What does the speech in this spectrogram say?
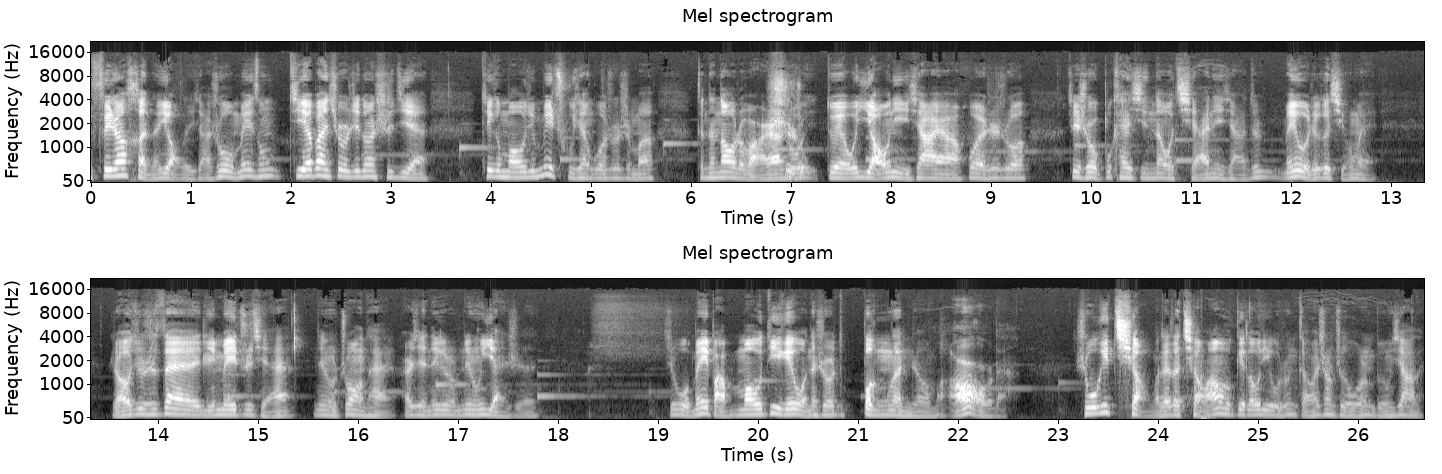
非常狠的咬了一下。说我妹从接半袖这段时间，这个猫就没出现过说什么跟它闹着玩啊，说对我咬你一下呀，或者是说这时候我不开心呢，我钳你一下，就没有这个行为。然后就是在临没之前那种状态，而且那种那种眼神，就是我妹把猫递给我那时候都崩了，你知道吗？嗷嗷的，是我给抢过来的。抢完我给老李我说你赶快上车，我说你不用下来。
